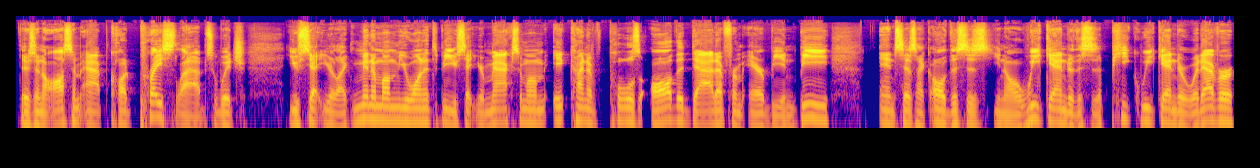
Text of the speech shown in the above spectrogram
There's an awesome app called Price Labs, which you set your like minimum you want it to be, you set your maximum. It kind of pulls all the data from Airbnb and says like, "Oh, this is, you know, a weekend or this is a peak weekend or whatever."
